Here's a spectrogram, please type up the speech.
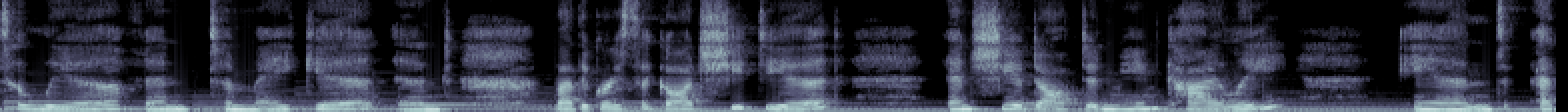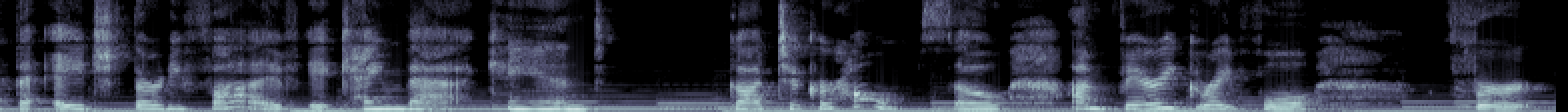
to live and to make it. And by the grace of God, she did. And she adopted me and Kylie. And at the age 35, it came back and God took her home. So I'm very grateful for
